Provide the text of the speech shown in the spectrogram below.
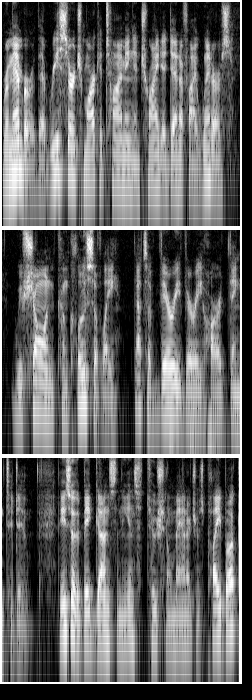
remember that research market timing and trying to identify winners, we've shown conclusively that's a very, very hard thing to do. These are the big guns in the institutional manager's playbook.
